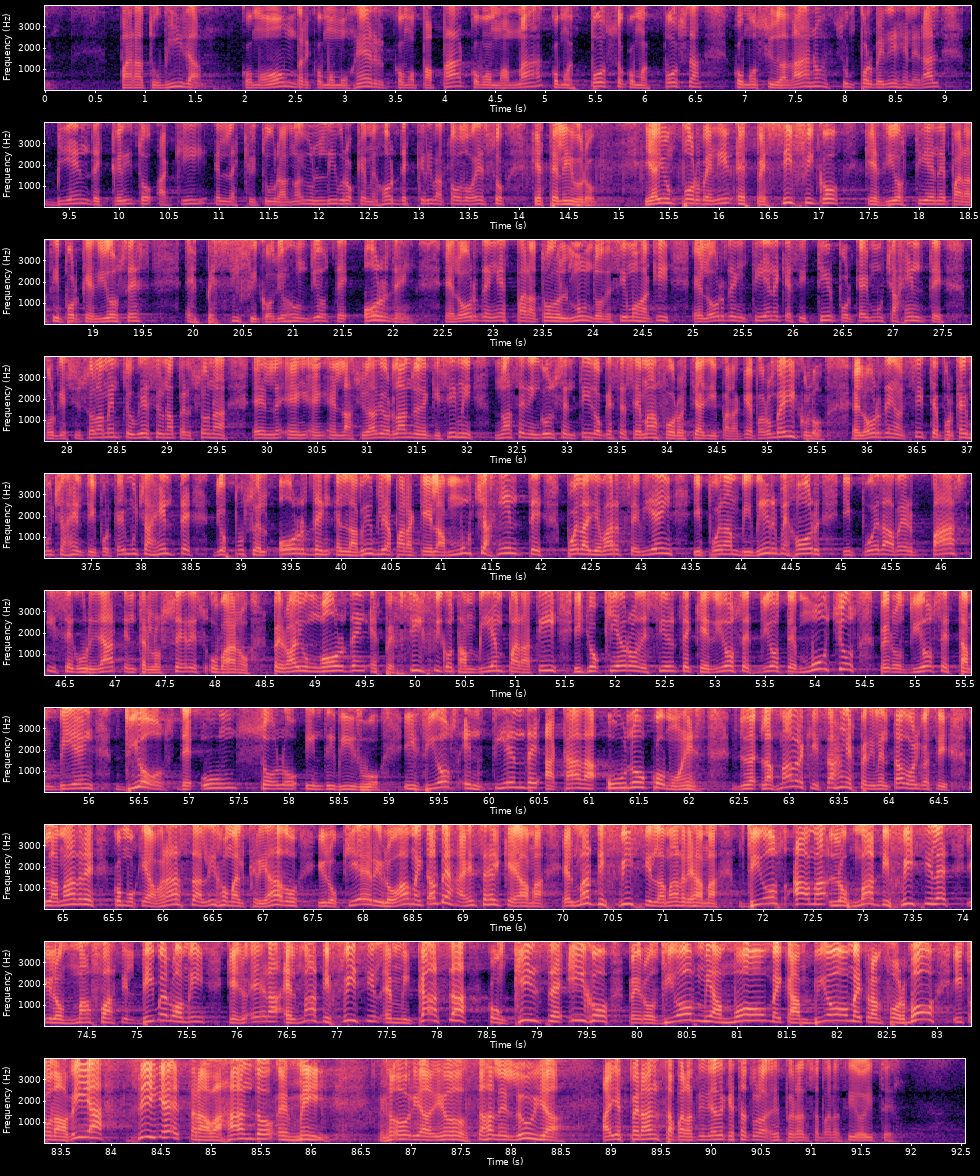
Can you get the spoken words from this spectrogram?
para tu vida como hombre, como mujer, como papá, como mamá, como esposo, como esposa, como ciudadano. Es un porvenir general bien descrito aquí en la escritura. No hay un libro que mejor describa todo eso que este libro. Y hay un porvenir específico que Dios tiene para ti, porque Dios es específico. Dios es un Dios de orden. El orden es para todo el mundo. Decimos aquí, el orden tiene que existir porque hay mucha gente. Porque si solamente hubiese una persona en, la ciudad de Orlando y de Kissimmee, no hace ningún sentido que ese semáforo esté allí. ¿Para qué? Para un vehículo. El orden existe porque hay mucha gente. Y porque hay mucha gente, Dios puso el orden en la Biblia para que la mucha gente pueda llevarse bien y puedan vivir mejor y pueda haber paz y seguridad entre los seres humanos. Pero hay un orden específico específico también para ti. Y yo quiero decirte que Dios es Dios de muchos, pero Dios es también Dios de un solo individuo. Y Dios entiende a cada uno como es. Las madres quizás han experimentado algo así. La madre como que abraza al hijo malcriado y lo quiere y lo ama. Y tal vez a ese es el que ama. El más difícil la madre ama. Dios ama los más difíciles y los más fáciles. Dímelo a mí que yo era el más difícil en mi casa con 15 hijos pero Dios me amó, me cambió, me transformó y todavía sigue trabajando en mí. Gloria a Dios, aleluya. Hay esperanza para ti. Dile que está tu esperanza para ti, oíste.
